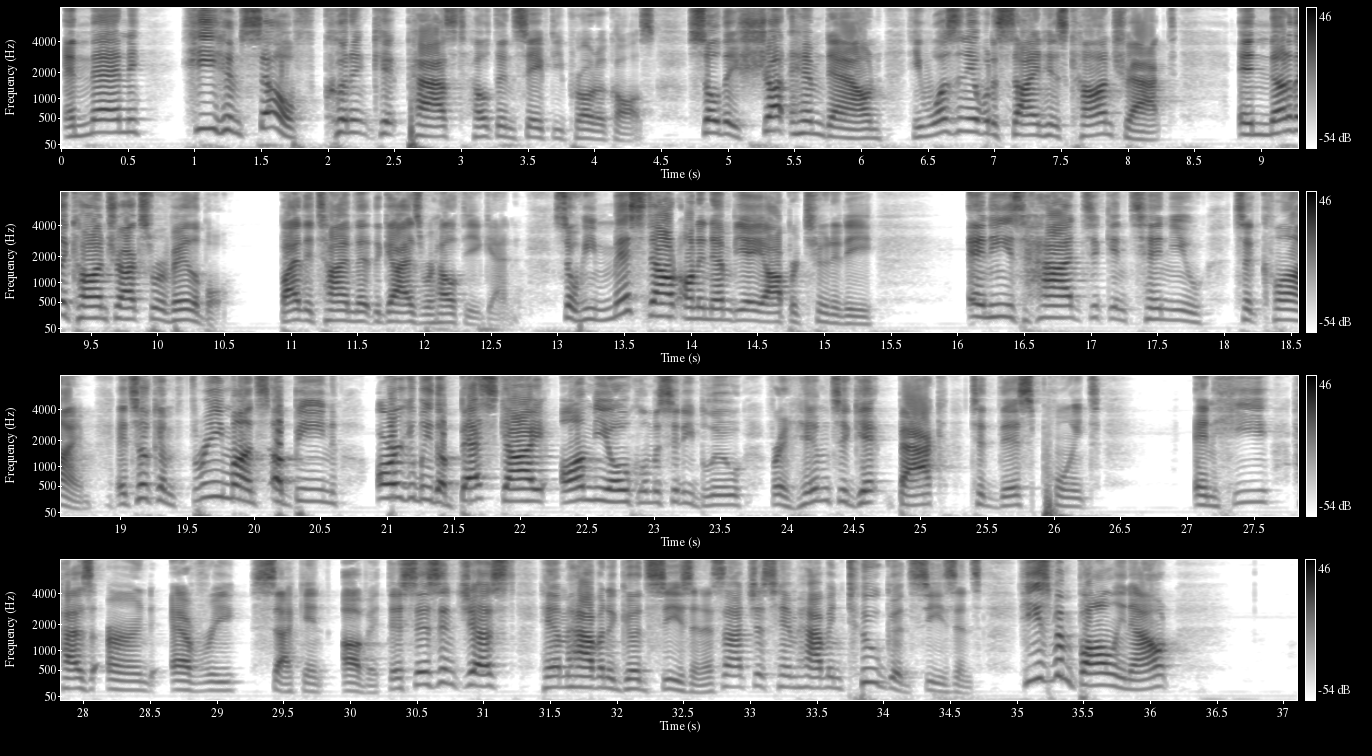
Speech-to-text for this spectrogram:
And then he himself couldn't get past health and safety protocols. So they shut him down. He wasn't able to sign his contract, and none of the contracts were available by the time that the guys were healthy again. So he missed out on an NBA opportunity and he's had to continue to climb. It took him three months of being arguably the best guy on the Oklahoma City Blue for him to get back to this point, and he has earned every second of it. This isn't just him having a good season, it's not just him having two good seasons. He's been balling out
